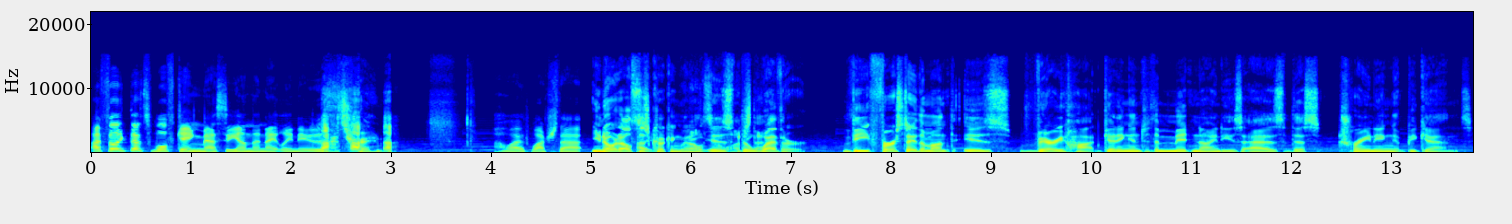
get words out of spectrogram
I feel like that's Wolfgang Messi on the nightly news. that's right. Oh, I'd watch that. You know what else is I cooking though is the that. weather. The first day of the month is very hot, getting into the mid 90s as this training begins.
